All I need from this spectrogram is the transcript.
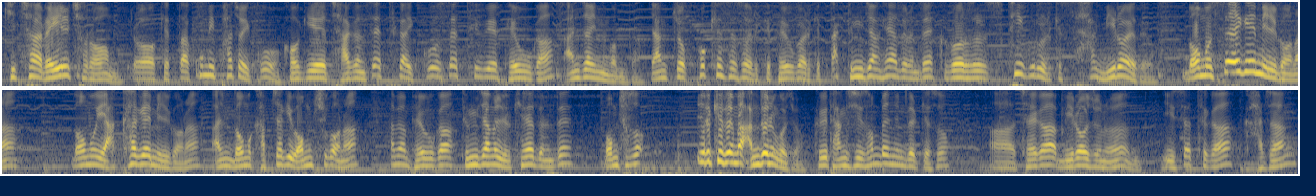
기차 레일처럼 이렇게 딱 홈이 파져 있고 거기에 작은 세트가 있고 세트 위에 배우가 앉아 있는 겁니다. 양쪽 포켓에서 이렇게 배우가 이렇게 딱 등장해야 되는데 그것을 스틱으로 이렇게 싹 밀어야 돼요. 너무 세게 밀거나 너무 약하게 밀거나 아니면 너무 갑자기 멈추거나 하면 배우가 등장을 이렇게 해야 되는데 멈춰서 이렇게 되면 안 되는 거죠. 그 당시 선배님들께서 아, 제가 밀어주는 이 세트가 가장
